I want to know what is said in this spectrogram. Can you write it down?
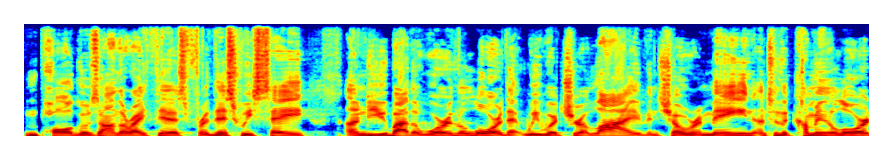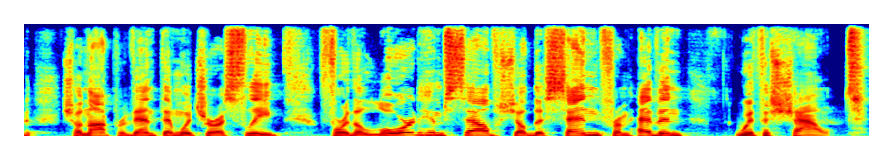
And Paul goes on to write this, for this we say unto you by the word of the Lord, that we which are alive and shall remain unto the coming of the Lord shall not prevent them which are asleep. For the Lord himself shall descend from heaven with a shout,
